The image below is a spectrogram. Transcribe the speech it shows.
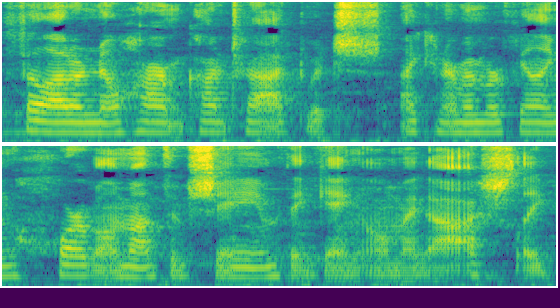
fill out a no harm contract, which I can remember feeling horrible amounts of shame, thinking, oh my gosh, like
